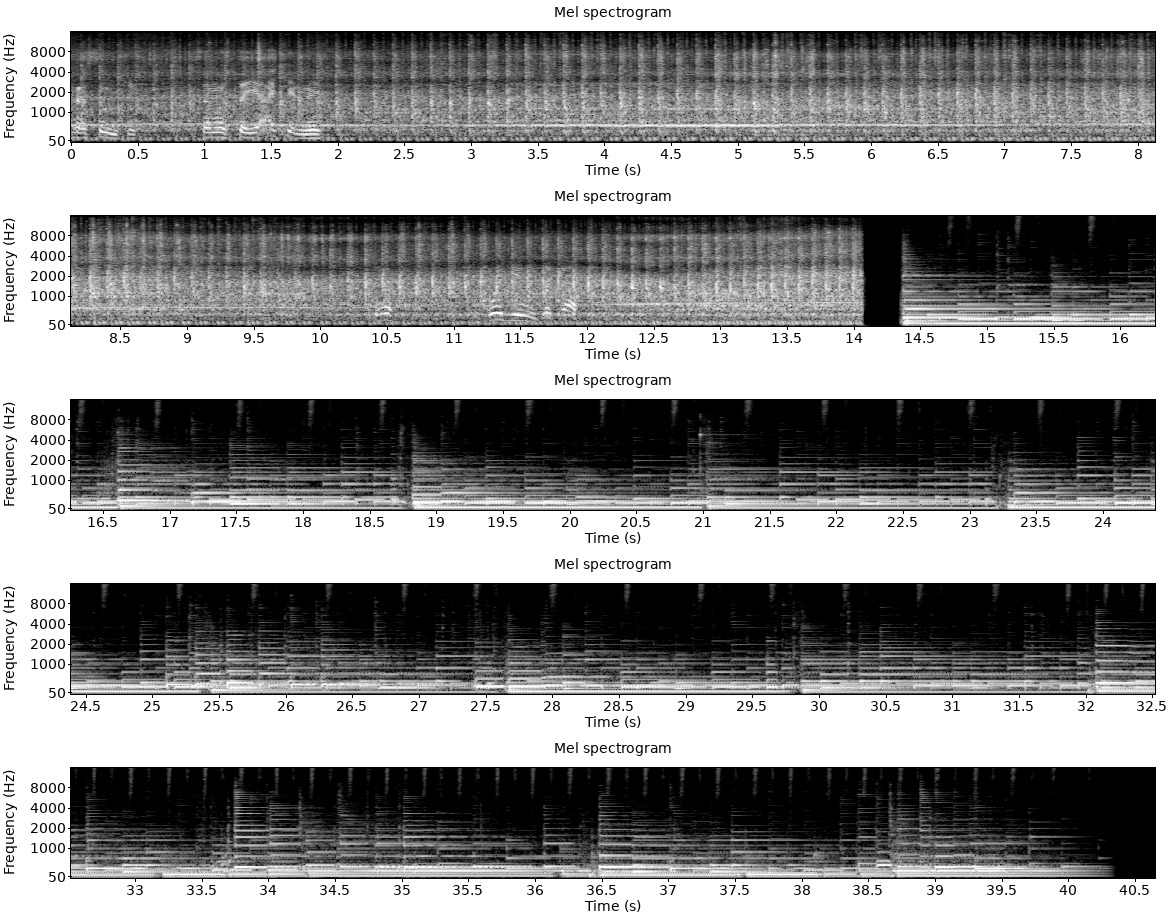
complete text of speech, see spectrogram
Красунчик. Самостоятельный. Все, уходимо в закат.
